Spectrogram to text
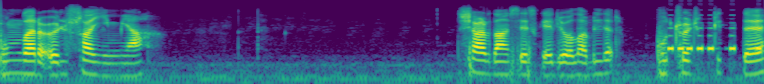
bunları ölü sayayım ya. Dışarıdan ses geliyor olabilir. Bu çocuk gitti.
